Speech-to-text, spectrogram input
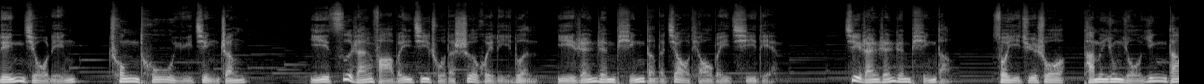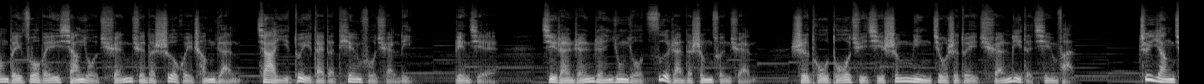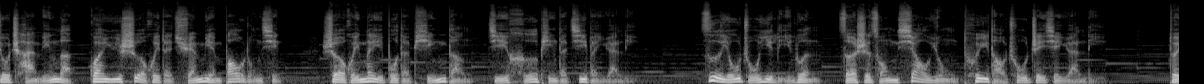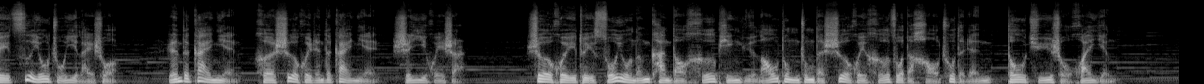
零九零冲突与竞争，以自然法为基础的社会理论以人人平等的教条为起点。既然人人平等，所以据说他们拥有应当被作为享有全权的社会成员加以对待的天赋权利，并且，既然人人拥有自然的生存权，试图夺取其生命就是对权利的侵犯。这样就阐明了关于社会的全面包容性。社会内部的平等及和平的基本原理，自由主义理论则是从效用推导出这些原理。对自由主义来说，人的概念和社会人的概念是一回事儿。社会对所有能看到和平与劳动中的社会合作的好处的人都举手欢迎，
